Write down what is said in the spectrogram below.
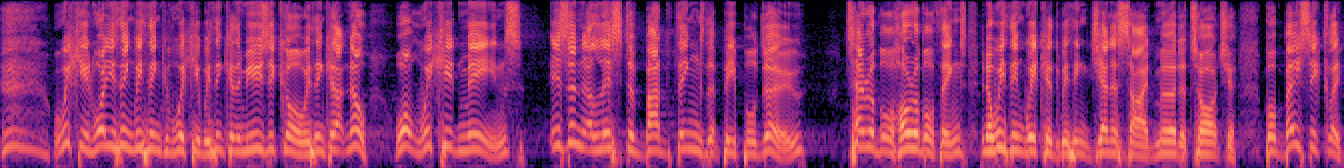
wicked, what do you think? We think of wicked, we think of the musical, we think of that. No, what wicked means isn't a list of bad things that people do terrible, horrible things. You know, we think wicked, we think genocide, murder, torture. But basically,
